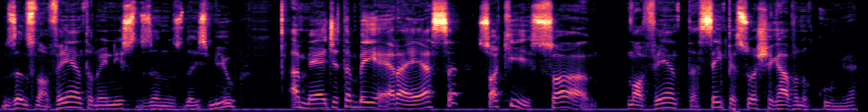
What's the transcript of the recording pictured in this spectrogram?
nos anos 90, no início dos anos 2000, a média também era essa, só que só 90, 100 pessoas chegavam no cume, né?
